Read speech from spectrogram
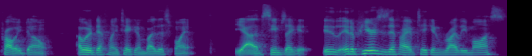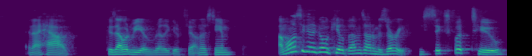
Probably don't. I would have definitely taken him by this point yeah, it seems like it, it. It appears as if I have taken Riley Moss, and I have, because that would be a really good fit on this team. I'm also going to go with Caleb Evans out of Missouri. He's six foot two,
